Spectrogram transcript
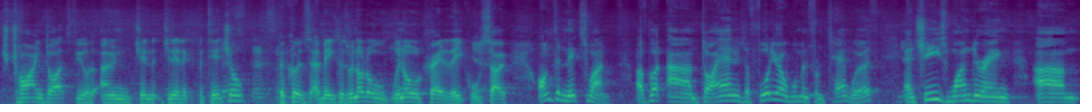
trying diets for your own gen- genetic potential. That's- that's, because I mean, because we're not all we're not all created equal. So on to the next one. I've got um, Diane, who's a 40 year old woman from Tamworth, and she's wondering. Um,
